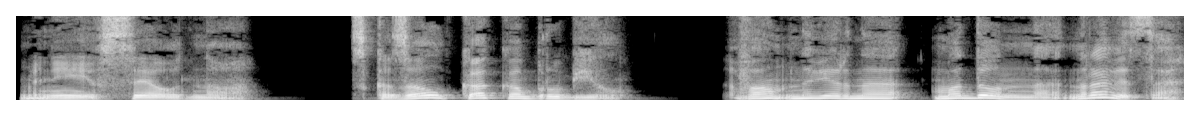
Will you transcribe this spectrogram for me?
«Мне все одно», – сказал, как обрубил. «Вам, наверное, Мадонна нравится?»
